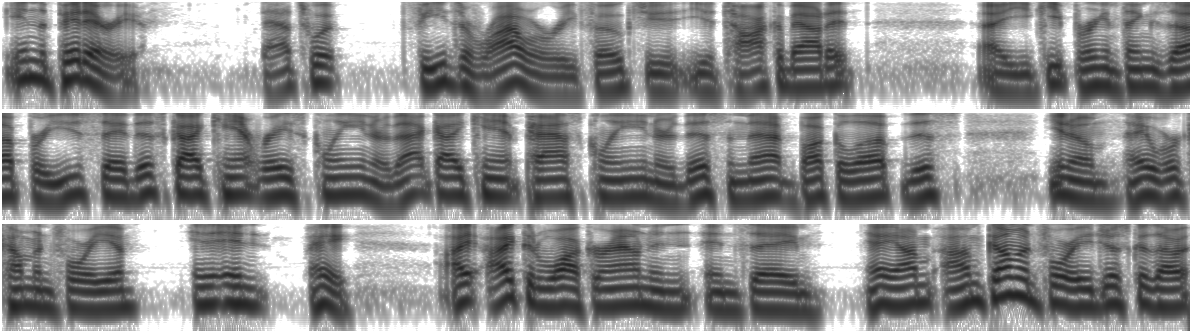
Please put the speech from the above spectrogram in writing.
in the pit area. That's what feeds a rivalry, folks. You you talk about it, uh, you keep bringing things up, or you say this guy can't race clean, or that guy can't pass clean, or this and that. Buckle up. This, you know, hey, we're coming for you. And, and hey, I I could walk around and and say, hey, I'm I'm coming for you just because I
